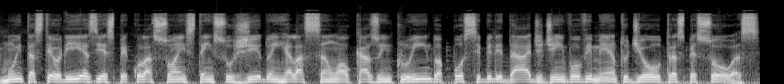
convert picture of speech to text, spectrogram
Muitas teorias e especulações têm surgido em relação ao caso, incluindo a possibilidade de envolvimento de outras pessoas.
